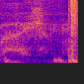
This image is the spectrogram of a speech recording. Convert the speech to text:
by.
